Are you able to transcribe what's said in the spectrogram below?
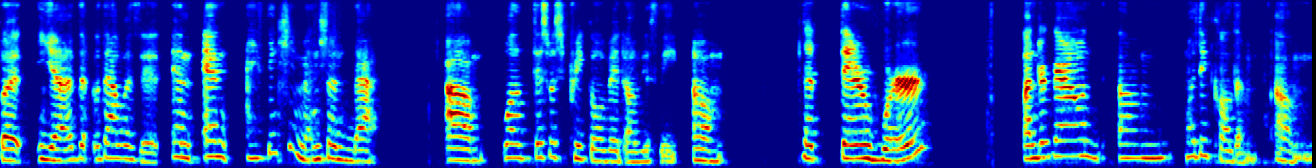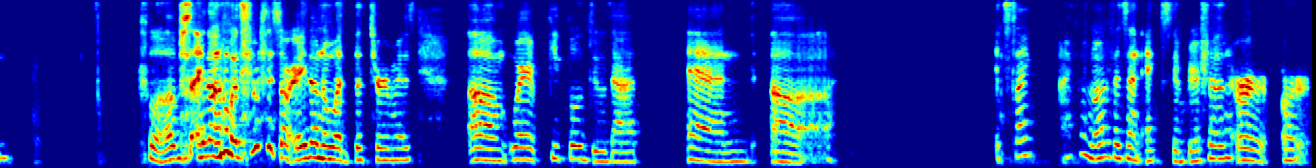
But yeah th- that was it. And and i think she mentioned that um well this was pre-covid obviously um that there were underground um what do you call them? Um clubs. I don't know what sorry i don't know what the term is um where people do that. And uh it's like i don't know if it's an exhibition or or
